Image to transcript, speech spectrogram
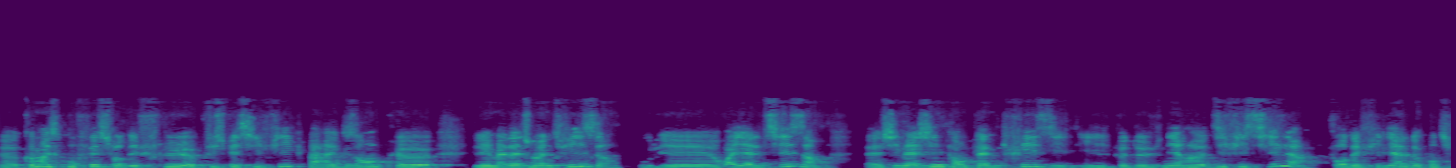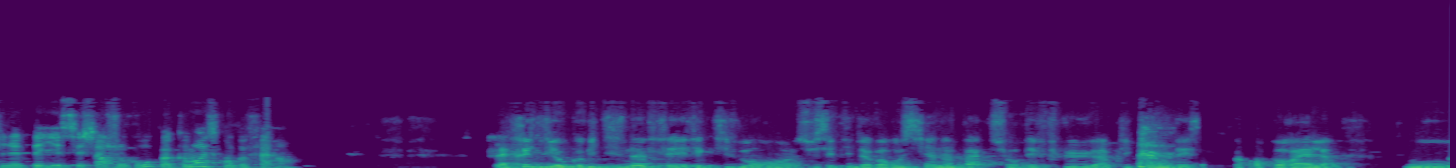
euh, comment est-ce qu'on fait sur des flux euh, plus spécifiques, par exemple les management fees ou les royalties? J'imagine qu'en pleine crise, il, peut devenir difficile pour des filiales de continuer de payer ces charges au groupe. Comment est-ce qu'on peut faire? La crise liée au Covid-19 est effectivement susceptible d'avoir aussi un impact sur des flux impliquant des temporels ou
